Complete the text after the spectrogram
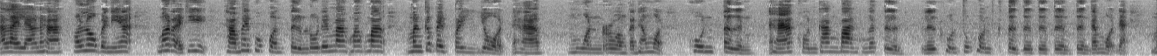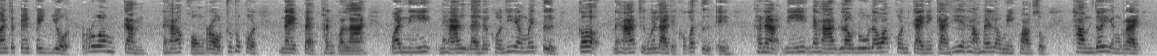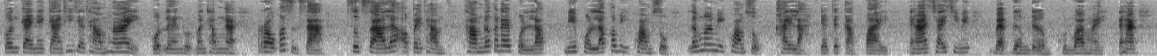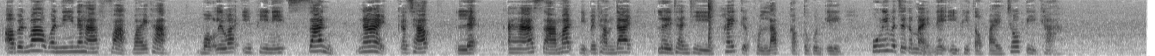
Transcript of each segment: อะไรแล้วนะคะ เพราะโลกใบนี้เมื่อไหร่ที่ทำให้ผู้คนตื่นรู้ได้มากมากมากมันก็เป็นประโยชน์นะคะมวลรวมกันทั้งหมด คุณตื่นนะคะคนข้างบ้านคุณก็ตื่น หรือคุณทุกคนตื่นตื่นตื่นตื่นตื่นกันหมดเนี่ยมันจะเป็นประโยชน์ร่วมกันนะคะของเราทุกๆคนใน 8,000 กว่าล้าน วันนี้นะคะหลายๆคนที่ยังไม่ตื่นก็นะคะถึงเวลาเดี๋ยวเขาก็ตื่นเอง ขณะนี้นะคะเรารู้แล้วว่ากลไกในการที่จะทำให้เรามีความสุขทำด้วยอย่างไร กลไกในการที่จะทำให้กดแรงดูดมันทำงาน เราก็ศึกษาศึกษาแล้วเอาไปทำทำแล้วก็ได้ผลลัพธ์ มีผลแล้วก็มีความสุข แล้วเมื่อมีความสุขใครล่ะอยากจะกลับไปนะคะใช้ชีวิตแบบเดิมๆคุณว่าไหมนะคะเอาเป็นว่าวันนี้นะคะฝากไว้ค่ะ บอกเลยว่า EP นี้สั้นง่ายกระชับและ นะคะสามารถหยิบไปทำได้เลยทันทีให้เกิดผลลัพธ์กับตัวคนเองพรุ่งนี้มาเจอกันใหม่ใน EP ต่อไปโชคดีค่ะ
